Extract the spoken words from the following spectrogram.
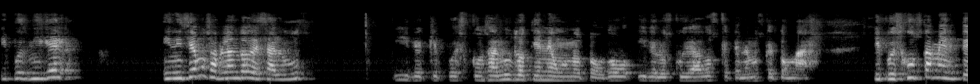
Y pues Miguel, iniciamos hablando de salud y de que pues con salud lo tiene uno todo y de los cuidados que tenemos que tomar. Y pues justamente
